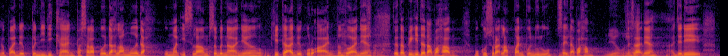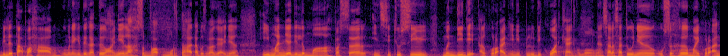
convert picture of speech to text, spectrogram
kepada pendidikan. Pasal apa? Dah lama dah umat Islam sebenarnya. Kita ada Quran ya, tuan-tuan ya, ya tetapi kita tak faham. Muka surat 8 pun dulu saya ya. tak faham. Ya Ustaz ya? Ha, jadi bila tak faham kemudian kita kata oh inilah sebab murtad apa sebagainya iman jadi lemah pasal institusi mendidik al-Quran ini perlu dikuatkan. Allah. dan salah satunya usaha My Quran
